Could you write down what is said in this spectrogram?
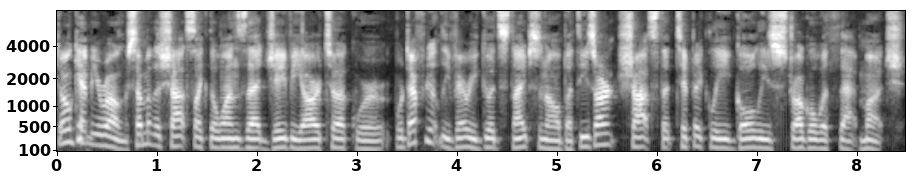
Don't get me wrong, some of the shots like the ones that JVR took were, were definitely very good snipes and all, but these aren't shots that typically goalies struggle with that much.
